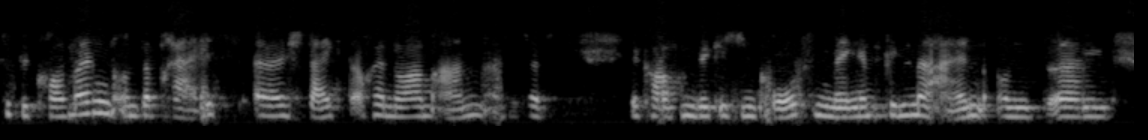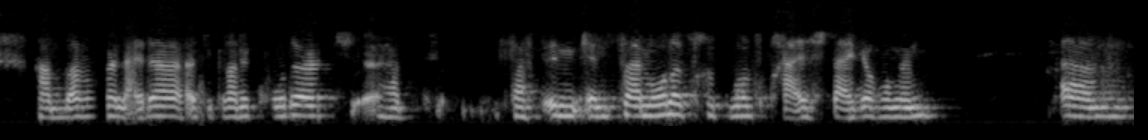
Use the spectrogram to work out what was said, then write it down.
zu bekommen und der Preis äh, steigt auch enorm an. Also selbst wir kaufen wirklich in großen Mengen Filme ein und ähm, haben aber leider, also gerade Kodak hat fast im, im Zwei-Monats-Rhythmus Preissteigerungen. Ähm,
